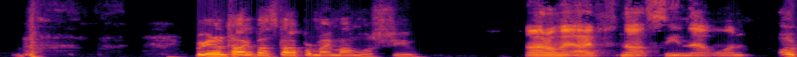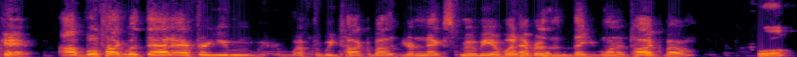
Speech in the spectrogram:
we're gonna talk about Stop or My Mom Will Shoot. I don't. I've not seen that one. Okay, uh, we'll talk about that after you after we talk about your next movie or whatever that, that you want to talk about. Cool.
